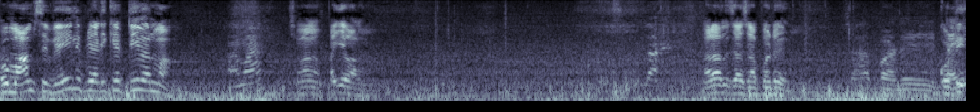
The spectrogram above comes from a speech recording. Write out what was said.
ஓ மாம்சி வெயில் இப்படி அடிக்க டீ வேணுமா? ஆமாம் சரி வாங்க பையன் வாங்க. நல்லா இருந்துச்சா சாப்பாடு? சாப்பாடு கொட்டி-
